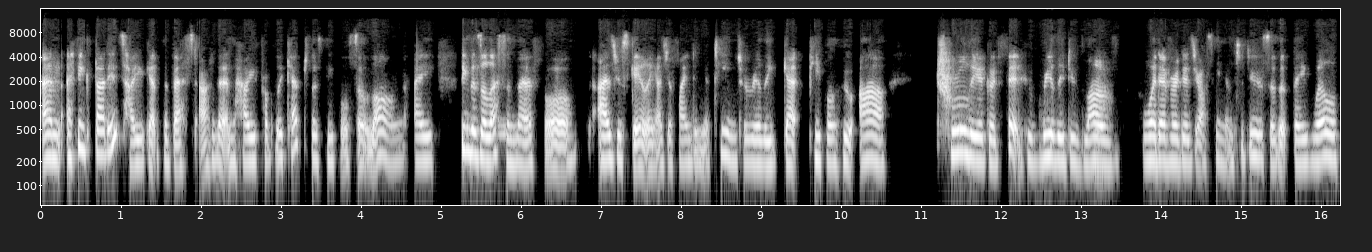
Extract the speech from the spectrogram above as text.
And I think that is how you get the best out of it and how you've probably kept those people so long. I think there's a lesson there for as you're scaling, as you're finding your team to really get people who are truly a good fit, who really do love yeah. whatever it is you're asking them to do, so that they will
